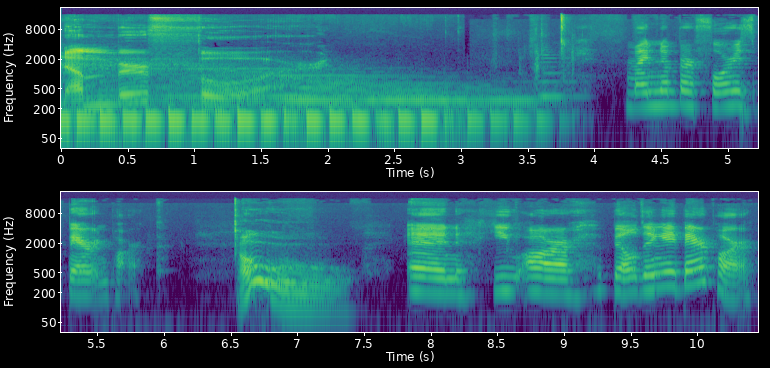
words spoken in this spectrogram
Number four. My number four is Barenpark. Oh, And you are building a bear park.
